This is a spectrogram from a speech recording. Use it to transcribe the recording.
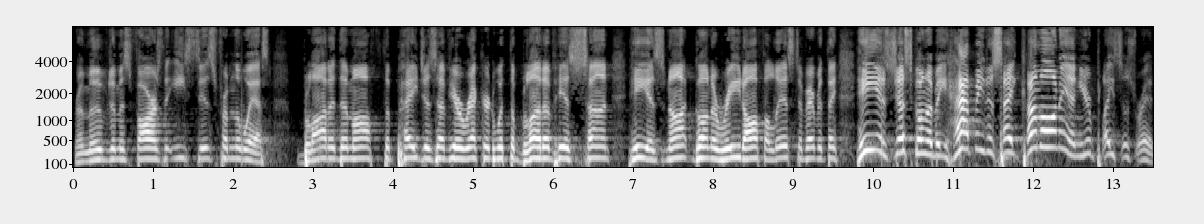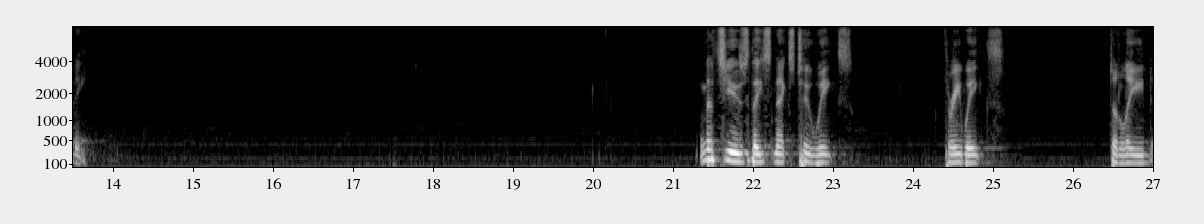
removed them as far as the east is from the west, blotted them off the pages of your record with the blood of his son. He is not going to read off a list of everything. He is just going to be happy to say, Come on in, your place is ready. Let's use these next two weeks, three weeks, to lead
